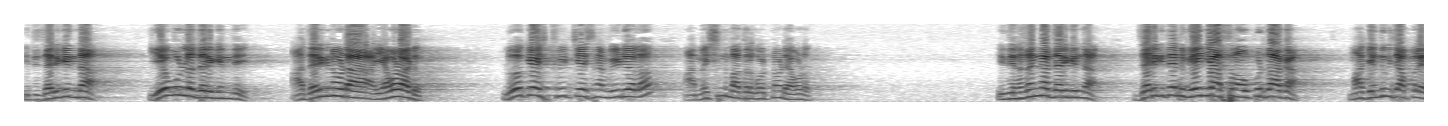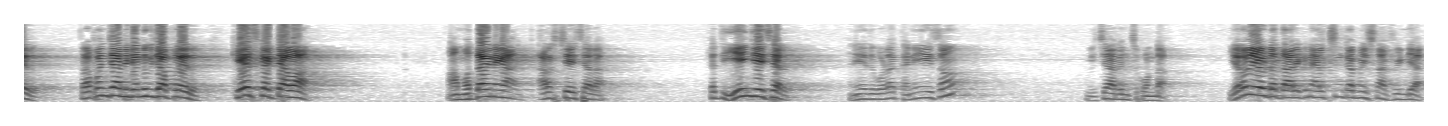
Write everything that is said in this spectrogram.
ఇది జరిగిందా? ఏ ఊళ్ళో జరిగింది? ఆ జరిగినోడా? ఎవడాడు? లోకేష్ ట్వీట్ చేసిన వీడియోలో ఆ మెషిన్ బద్దలు కొట్టినోడు ఎవడు? ఇది నిజంగా జరిగిందా? జరిగితే నువ్వేం చేస్తున్నావు ఇప్పుడు దాకా? మాకెందుకు చెప్పలేదు? ప్రపంచానికి ఎందుకు చెప్పలేదు? కేసు కట్టావా? ఆ ముద్దాయిని అరెస్ట్ చేశారా? లేకపోతే ఏం చేశారు? అనేది కూడా కనీసం విచారించకుండా. ఇరవై ఒకటో తారీఖున ఎలక్షన్ కమిషన్ ఆఫ్ ఇండియా.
